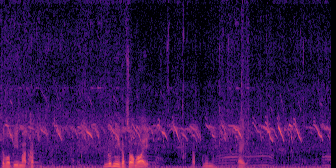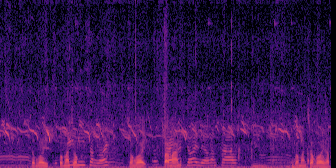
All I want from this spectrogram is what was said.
สบปีมักครับ รุ่นนี้ครับสองร้อยครับรุ่นไก่สองร้อยประมาณสองมีสองร้อยสองร้อยประมาณจ้อยเหลือบางเจ้าอืม ประมาณสองร้อยครับ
